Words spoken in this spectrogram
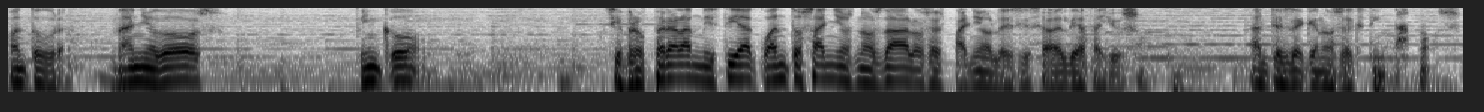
¿Cuánto dura? ¿Un año, dos, cinco? Si prospera la amnistía, ¿cuántos años nos da a los españoles, Isabel Díaz Ayuso, antes de que nos extingamos?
